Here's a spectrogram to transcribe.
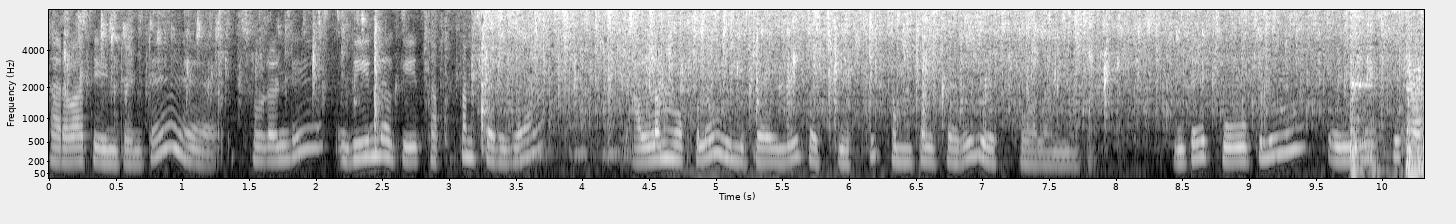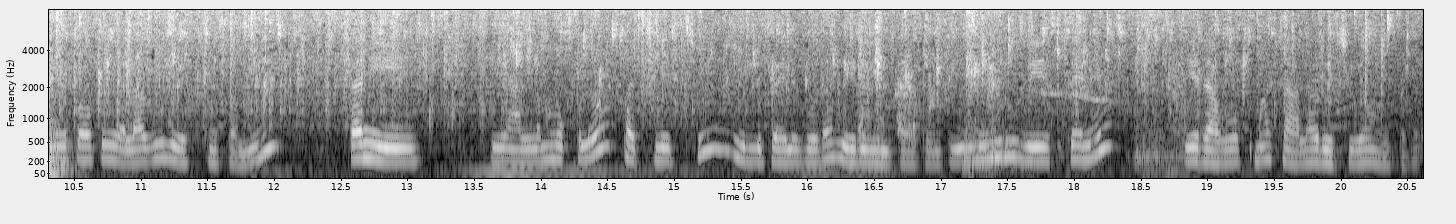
తర్వాత ఏంటంటే చూడండి దీనిలోకి తప్పనిసరిగా అల్లం ముక్కలు ఉల్లిపాయలు పచ్చిమిర్చి కంపల్సరీ వేసుకోవాలన్నమాట. అంటే పోపులు ఎండుమిర్చి కరివేపాకు ఎలాగో వేసుకుంటాము. కానీ ఈ అల్లం ముక్కలు పచ్చిమిర్చి ఉల్లిపాయలు కూడా వెరీ ఇంపార్టెంట్ ఈ మూడు వేస్తేనే ఈ రవ్వ ఉప్మా చాలా రుచిగా ఉంటుంది.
